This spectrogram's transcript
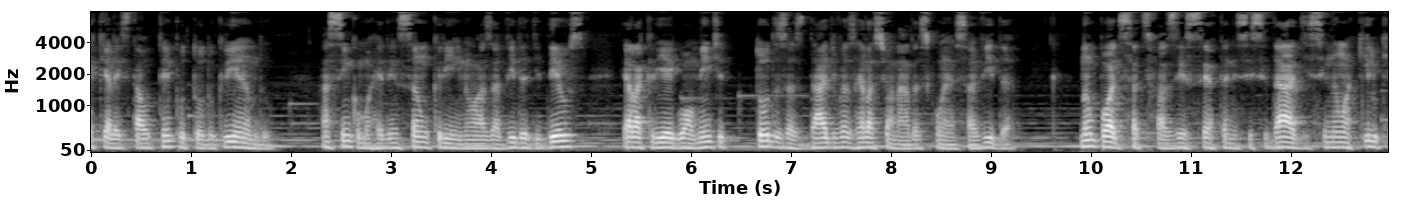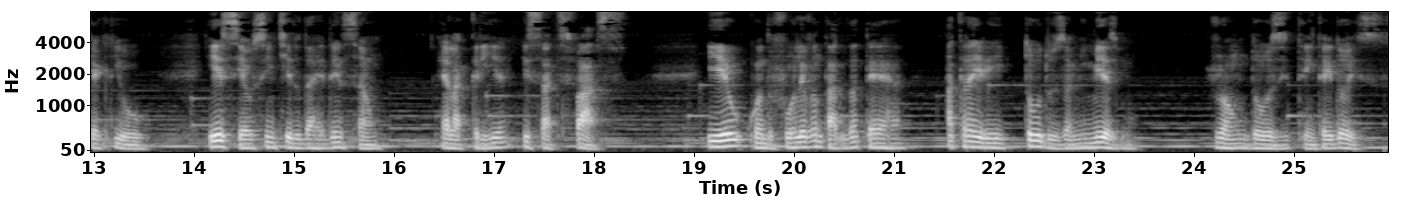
é que ela está o tempo todo criando. Assim como a redenção cria em nós a vida de Deus, ela cria igualmente todas as dádivas relacionadas com essa vida. Não pode satisfazer certa necessidade senão aquilo que a criou. Esse é o sentido da redenção. Ela cria e satisfaz. E eu, quando for levantado da terra, atrairei todos a mim mesmo. João 12, 32.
